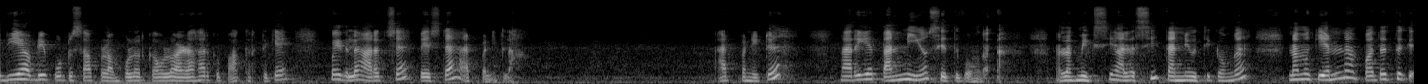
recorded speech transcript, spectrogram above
இதையே அப்படியே போட்டு சாப்பிட்லாம் போல இருக்கு. அவ்வளோ அழகாக இருக்குது பார்க்குறதுக்கே இப்போ இதில் அரைச்ச பேஸ்ட்டை ஆட் பண்ணிக்கலாம். ஆட் பண்ணிவிட்டு நிறைய தண்ணியும் சேர்த்துக்கோங்க. நல்லா மிக்ஸி அலசி தண்ணி ஊற்றிக்கோங்க நமக்கு என்ன பதத்துக்கு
